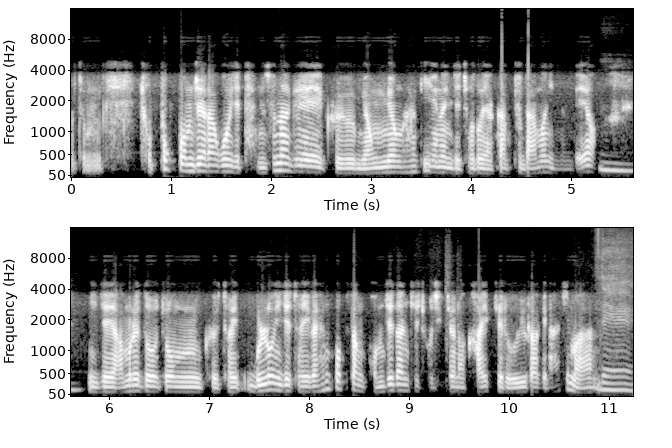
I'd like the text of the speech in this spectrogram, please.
어, 좀 조폭 범죄라고 이제 단순하게 그 명명하기에는 이제 저도 약간 부담은 있는데요. 음. 이제 아무래도 좀 그 저희 물론 이제 저희가 형법상 범죄단체 조직전화 가입죄를 의율하긴 하지만 네,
